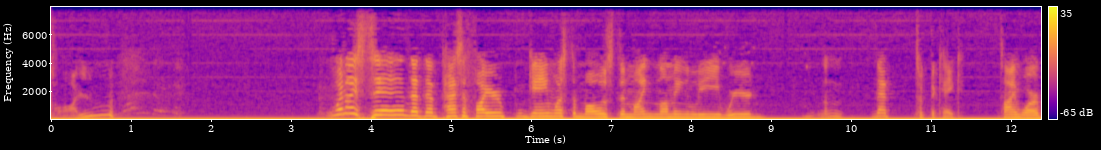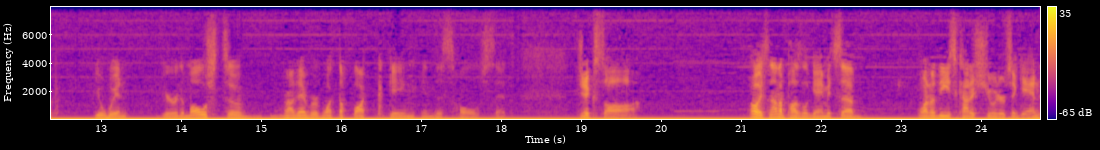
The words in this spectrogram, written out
Time? When I said that the pacifier game was the most mind-numbingly weird, that took the cake. Time warp, you win. You're the most uh, whatever, what the fuck game in this whole set. Jigsaw. Oh, it's not a puzzle game. It's uh, one of these kind of shooters again.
